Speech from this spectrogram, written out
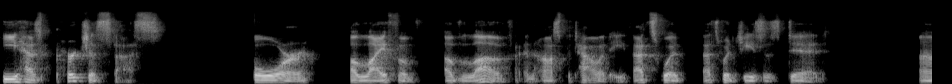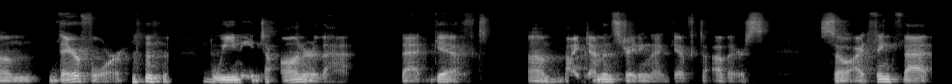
he has purchased us for a life of of love and hospitality. That's what that's what Jesus did. Um, therefore, we need to honor that that gift um, Mhm. by demonstrating that gift to others. So I think that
